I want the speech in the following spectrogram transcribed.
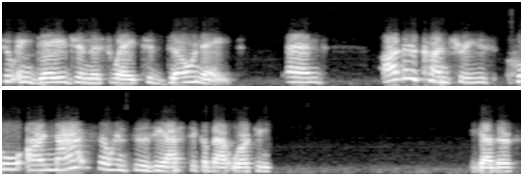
to engage in this way, to donate. And other countries who are not so enthusiastic about working together,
